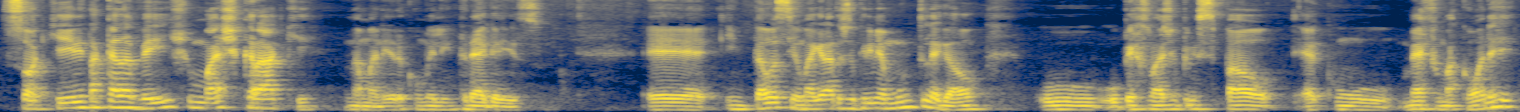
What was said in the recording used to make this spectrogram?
só que ele está cada vez mais craque na maneira como ele entrega isso. É, então assim, o Magnatas do Crime é muito legal. O, o personagem principal é com o Matthew McConaughey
